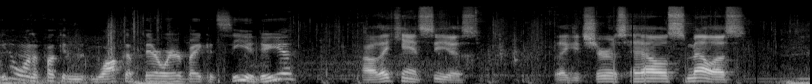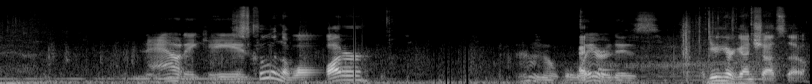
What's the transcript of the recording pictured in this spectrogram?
You don't want to fucking walk up there where everybody could see you, do you? Oh, they can't see us. They could sure as hell smell us. Now they can. Is clue in the water? I don't know where it is. I do hear gunshots though.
